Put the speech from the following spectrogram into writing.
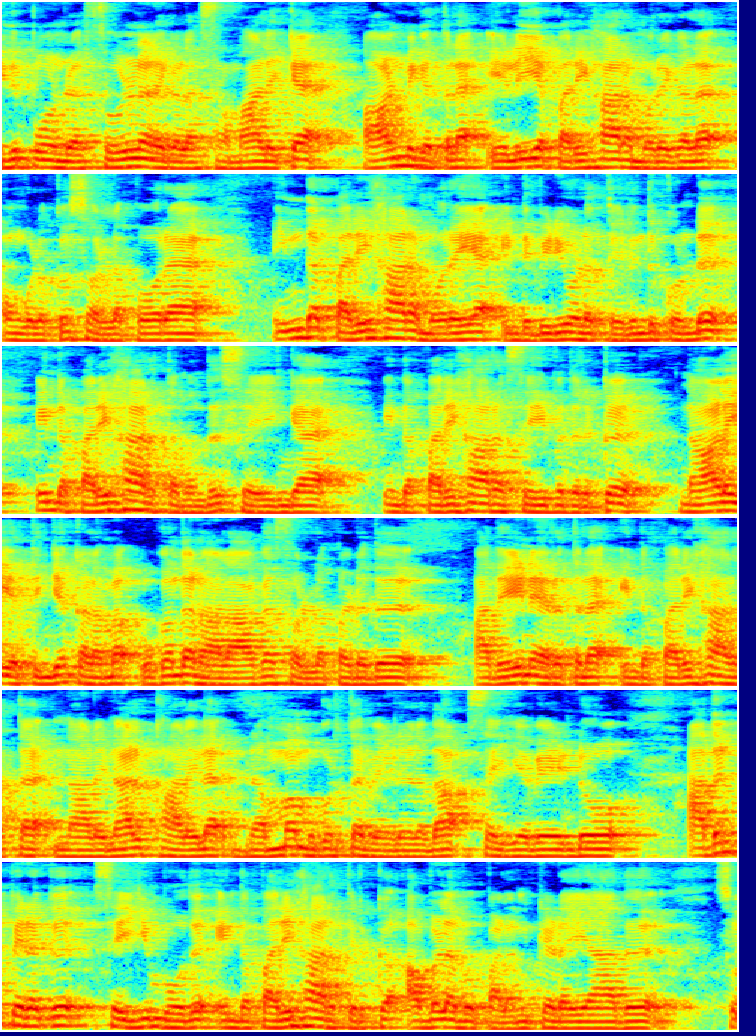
இது போன்ற சூழ்நிலைகளை சமாளிக்க ஆன்மீகத்தில் எளிய பரிகார முறைகளை உங்களுக்கு சொல்ல போகிறேன் இந்த பரிகார முறையை இந்த வீடியோவில் தெரிந்து கொண்டு இந்த பரிகாரத்தை வந்து செய்யுங்க. இந்த பரிகாரம் செய்வதற்கு நாளைய திங்கக்கிழமை உகந்த நாளாக சொல்லப்படுது. அதே நேரத்தில் இந்த பரிகாரத்தை நாளை நாள் காலையில் பிரம்ம முகூர்த்த வேலையில் தான் செய்ய வேண்டும். அதன் பிறகு செய்யும்போது இந்த பரிகாரத்திற்கு அவ்வளவு பலன் கிடையாது. ஸோ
